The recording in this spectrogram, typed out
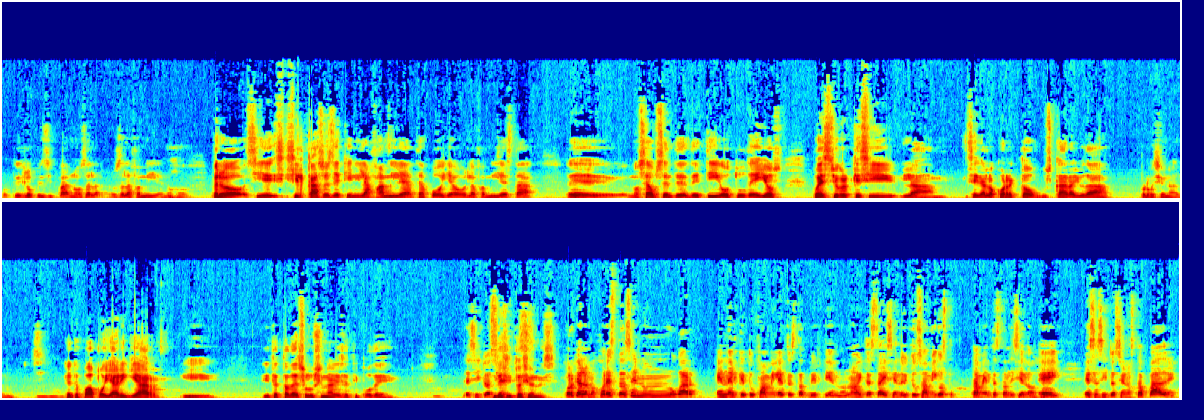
porque es lo principal, ¿no? O sea, la, o sea, la familia, ¿no? Pero si, si el caso es de que ni la familia te apoya o la familia está, eh, no sé, ausente de ti o tú de ellos, pues yo creo que sí la, sería lo correcto buscar ayuda profesional, ¿no? Que te pueda apoyar y guiar y, y tratar de solucionar ese tipo de, de situaciones. de situaciones. Porque a lo mejor estás en un lugar en el que tu familia te está advirtiendo, ¿no? Y te está diciendo, y tus amigos también te están diciendo, hey, esa situación no está padre.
